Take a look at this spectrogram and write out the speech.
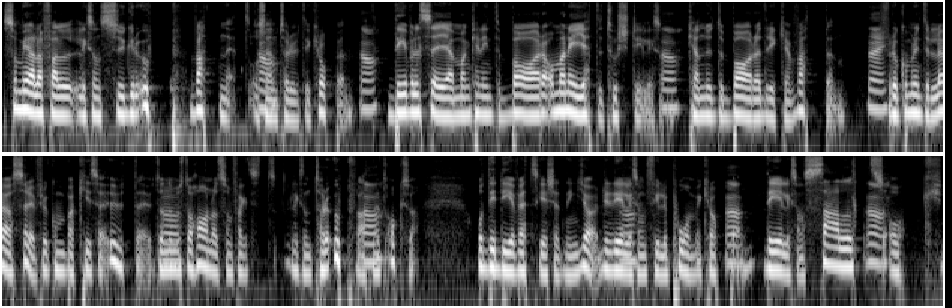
som i alla fall liksom suger upp vattnet och sen Ja. tar ut i kroppen. Ja. Det vill säga, man kan inte bara, om man är jättetörstig liksom, Ja. kan du inte bara dricka vatten. Nej. För då kommer du inte lösa det, för du kommer bara kissa ut det. Utan Ja. du måste ha något som faktiskt liksom tar upp vattnet också. Och det är det vätskeersättning gör. Det är det Ja. liksom fyller på med kroppen. Ja. Det är liksom salt Ja. och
